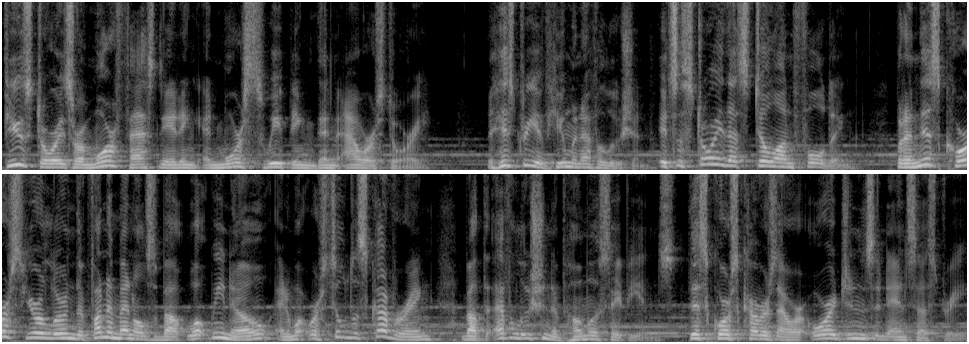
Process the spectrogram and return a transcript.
Few stories are more fascinating and more sweeping than our story, the history of human evolution. It's a story that's still unfolding, but in this course, you'll learn the fundamentals about what we know and what we're still discovering about the evolution of Homo sapiens. This course covers our origins and ancestry,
